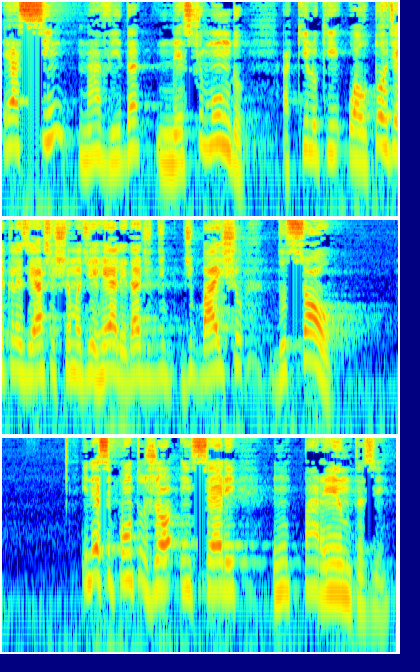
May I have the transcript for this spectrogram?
É assim na vida neste mundo aquilo que o autor de Eclesiastes chama de realidade de, debaixo do sol. E nesse ponto, Jó insere um parêntese.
